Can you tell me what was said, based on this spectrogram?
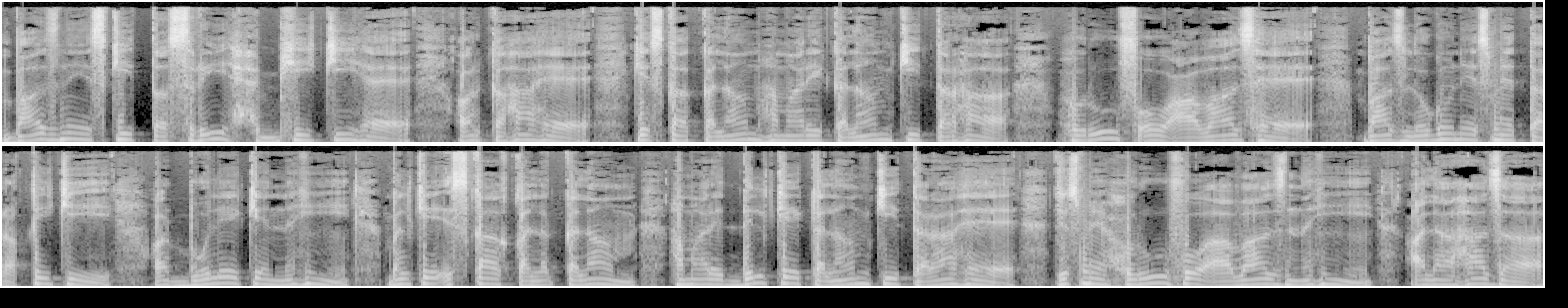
بعض نے اس کی تصریح بھی کی ہے اور کہا ہے کہ اس کا کلام ہمارے کلام کی طرح حروف و آواز ہے۔ بعض لوگوں نے اس میں ترقی کی اور بولے کہ نہیں، بلکہ اس کا کلام ہمارے دل کے کلام کی طرح ہے جس میں حروف و آواز نہیں الحاظہ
